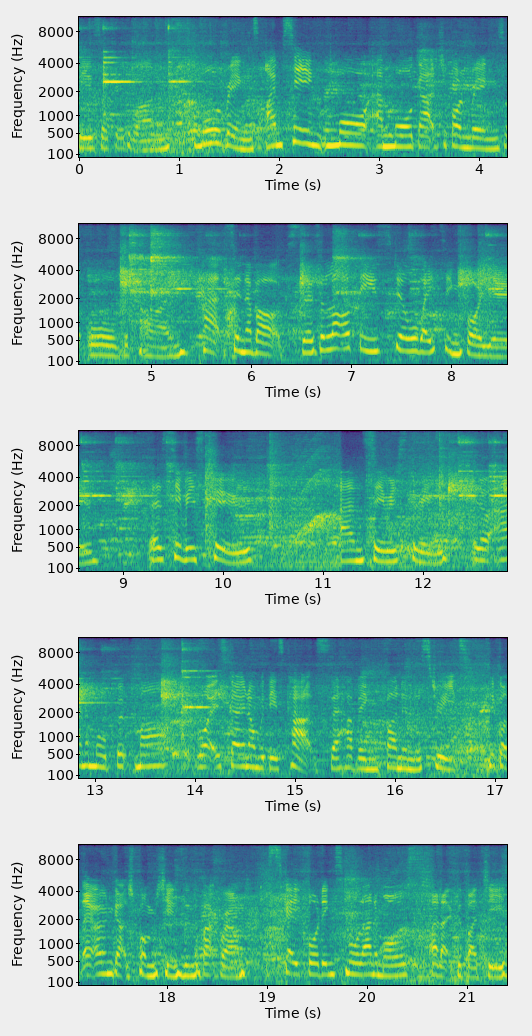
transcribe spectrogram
These are good ones. More rings. I'm seeing more and more Gachapon rings all the time. Cats in a box. There's a lot of these still waiting for you. There's series two and series three. Little animal bookmark. What is going on with these cats? They're having fun in the streets. They've got their own gachapon machines in the background. Skateboarding small animals. I like the budgie.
